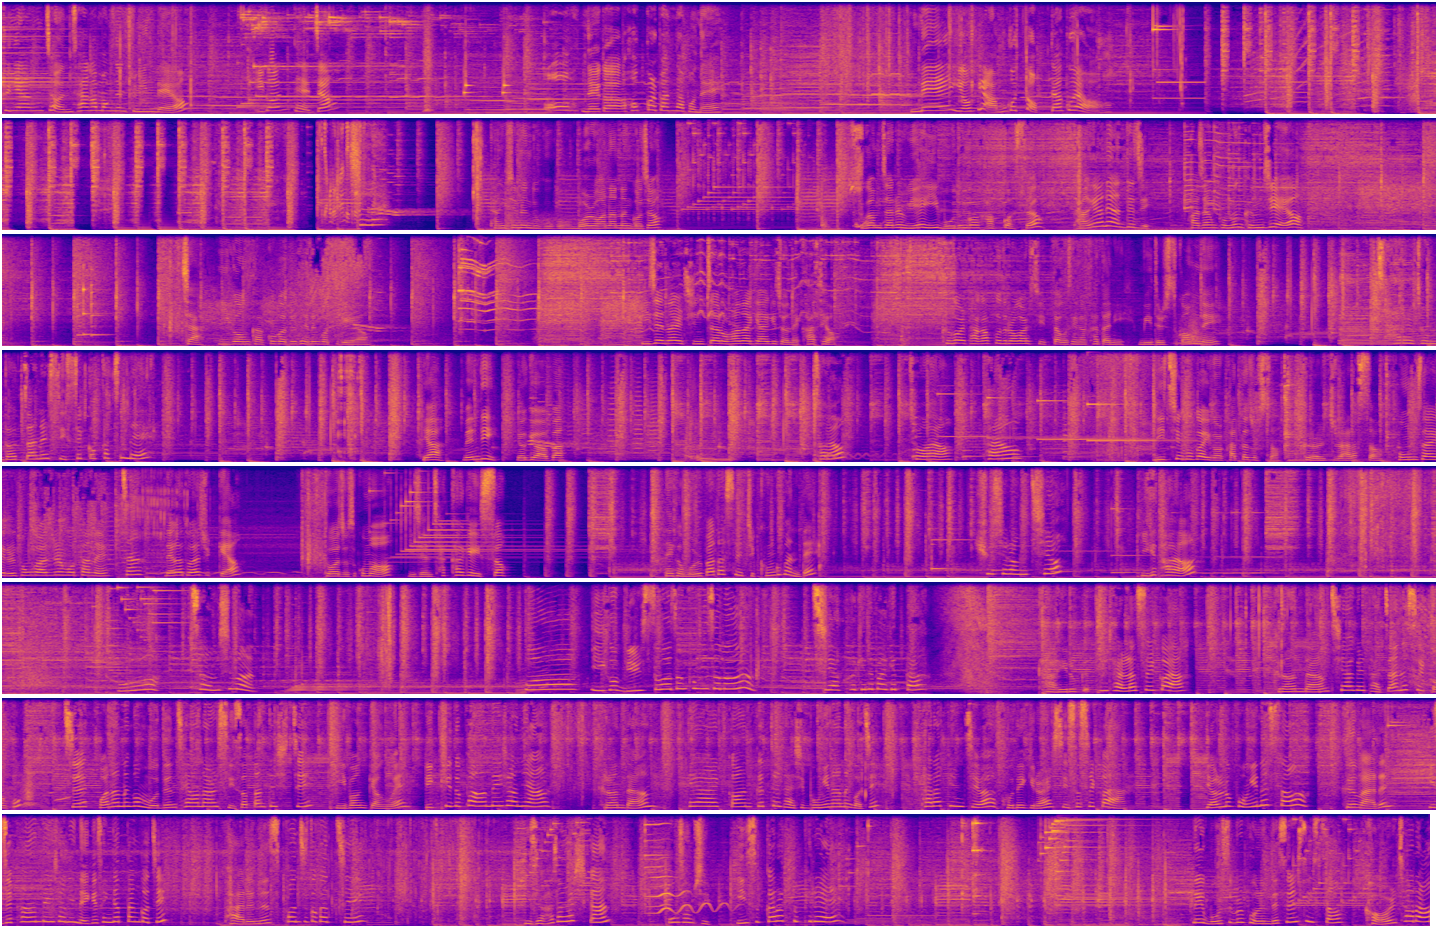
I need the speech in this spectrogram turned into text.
그냥 전 사과 먹는 중인데요. 이건 되죠? 어, 내가 헛걸 봤나 보네. 네, 여기 아무것도 없다고요. 당신은 누구고 뭘 원하는 거죠? 수감자를 위해 이 모든 걸 갖고 왔어요? 당연히 안 되지. 화장품은 금지예요. 자, 이건 갖고 가도 되는 것들이에요. 이제 날 진짜로 화나게 하기 전에 가세요. 그걸 다 갖고 들어갈 수 있다고 생각하다니 믿을 수가 없네. 차를 좀 더 짜낼 수 있을 것 같은데. 야, 맨디, 여기 와봐. 저요? 좋아요. 가요. 네 친구가 이걸 갖다 줬어. 그럴 줄 알았어. 봉사일을 통과하지를 못하네. 자, 내가 도와줄게요. 도와줘서 고마워. 이젠 착하게 있어. 내가 뭘 받았을지 궁금한데? 휴지랑 치약? 이게 다야? 우와, 잠시만. 와, 이거 밀수 화장품이잖아. 치약 확인해봐야겠다. 가위로 끝은 잘랐을 거야. 그런 다음 치약을 다 짜냈을 거고, 즉 원하는 건 뭐든 채워넣을 수 있었던 뜻이지. 이번 경우엔 리퀴드 파운데이션이야. 그런 다음 해야 할 건 끝을 다시 봉인하는 거지. 파라핀지와 고데기로 할 수 있었을 거야. 열로 봉인했어. 그 말은 이제 파운데이션이 내게 생겼단 거지. 바르는 스펀지도 같이. 이제 화장할 시간. 오 잠시 이 숟가락도 필요해. 내 모습을 보는데 쓸 수 있어. 거울처럼.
